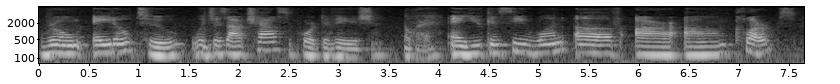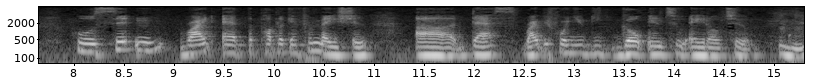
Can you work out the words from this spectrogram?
room 802, which is our child support division. Okay. And you can see one of our um, clerks who's sitting right at the public information uh, desk right before you go into 802 Mm-hmm.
